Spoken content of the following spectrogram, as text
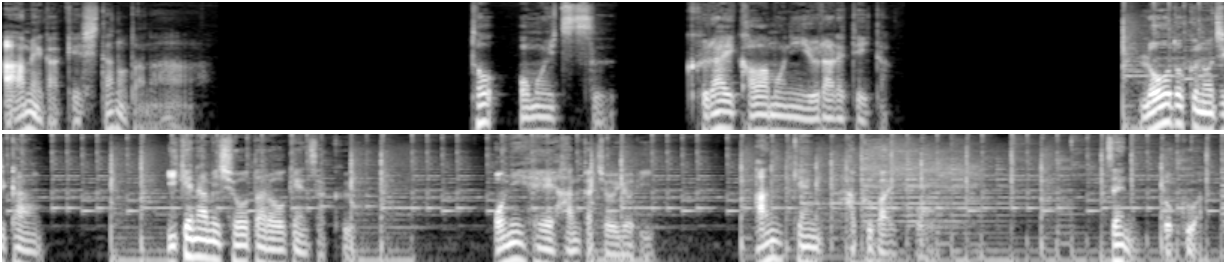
雨が消したのだな。と思いつつ、暗い川面に揺られていた。朗読の時間、池波正太郎原作、鬼平犯科帳より、案件白売法。全6話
